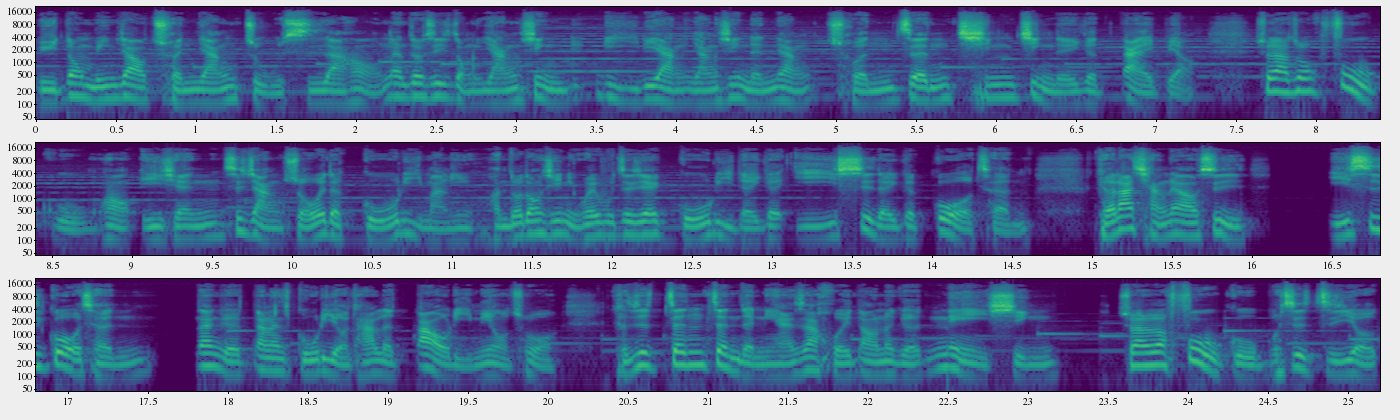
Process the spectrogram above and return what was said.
吕洞宾叫纯阳祖师啊，吼，那就是一种阳性力量、阳性能量、纯真清净的一个代表。所以他说复古，吼，以前是讲所谓的古礼嘛，你很多东西你恢复这些古礼的一个仪式的一个过程，可他强调是仪式过程，那个当然古礼有它的道理没有错，可是真正的你还是要回到那个内心。虽然说复古不是只有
